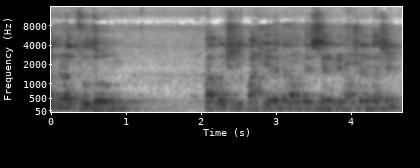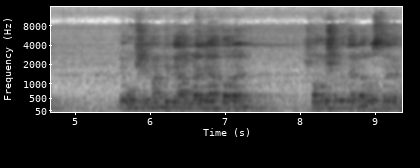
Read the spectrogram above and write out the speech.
আপনারা দ্রুত কাগজটি পাঠিয়ে দেবেন আমাদের সেক্রেটারি মশাইয়ের কাছে এবং সেখান থেকে আমরা যা করার সঙ্গে সঙ্গে তার ব্যবস্থা নেব।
